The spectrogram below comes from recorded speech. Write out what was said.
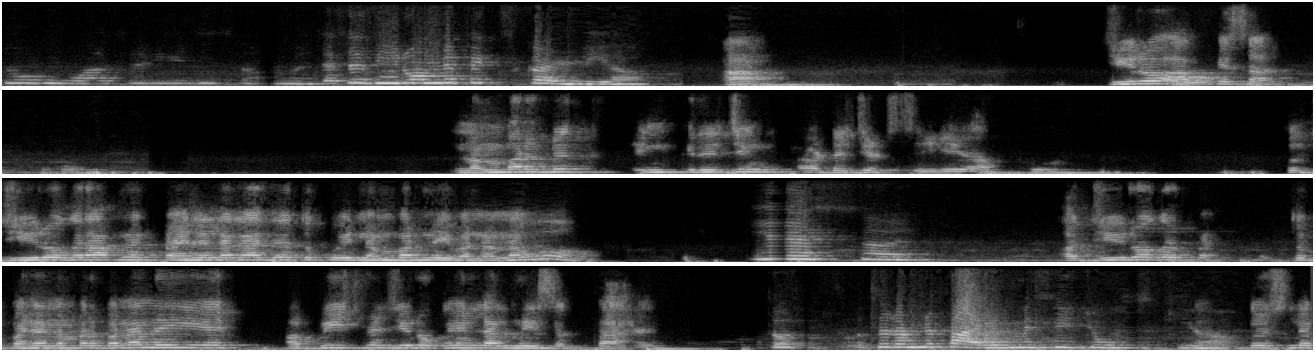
क्यों हुआ? सर ये नहीं समझ जैसे ज़ीरो हमने फिक्स कर लिया। हाँ। ज़ीरो आपके साथ। नंबर विथ इंक्रीजिंग डिजिट चाहिए आपको। तो ज़ीरो अगर आपने पहले लगा दिया तो कोई नंबर नहीं बना ना वो? यस सर और ज़ीरो अगर तो पहले नंबर बना नहीं है अब बीच में ज़ीरो कहीं लग नहीं सकता है। तो सर हमने फाइव में से चूज़ किया। तो इसलिए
